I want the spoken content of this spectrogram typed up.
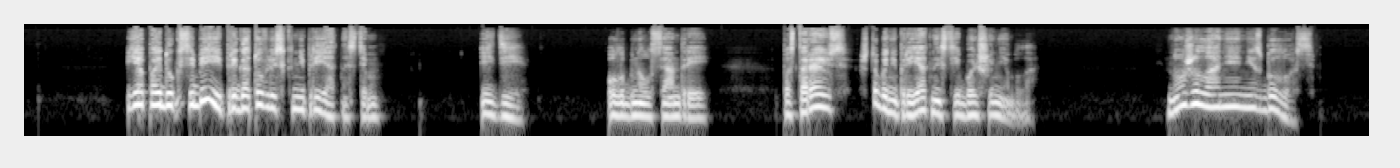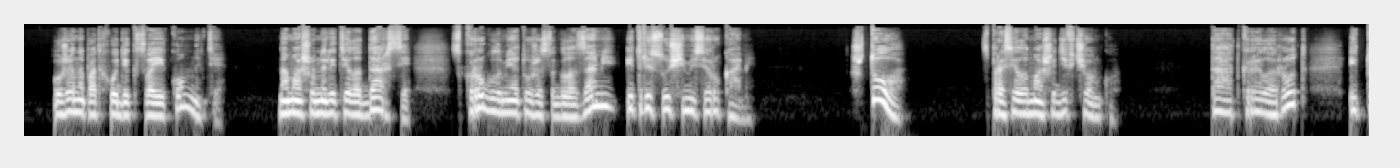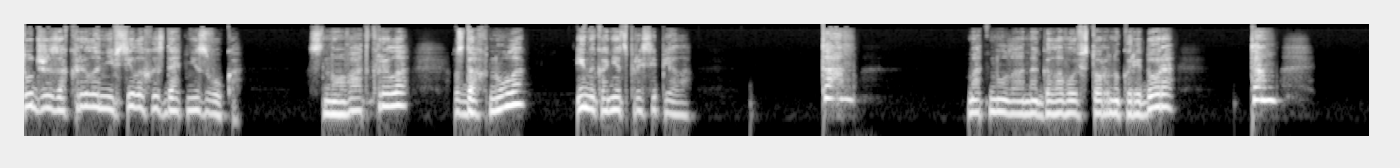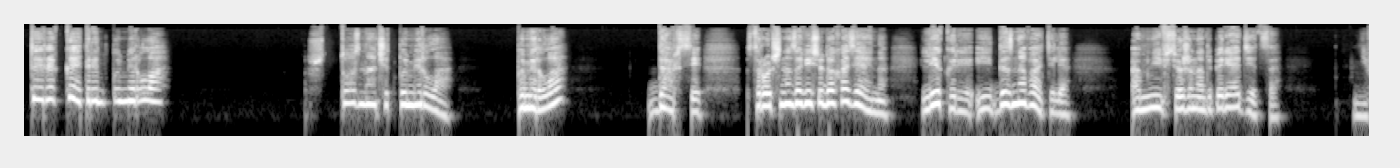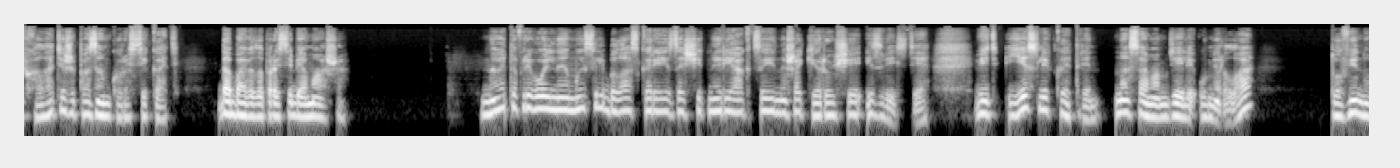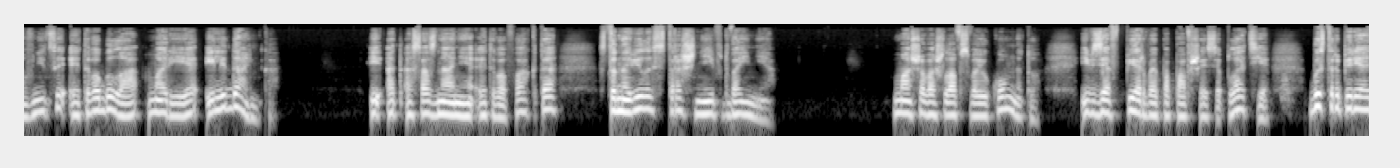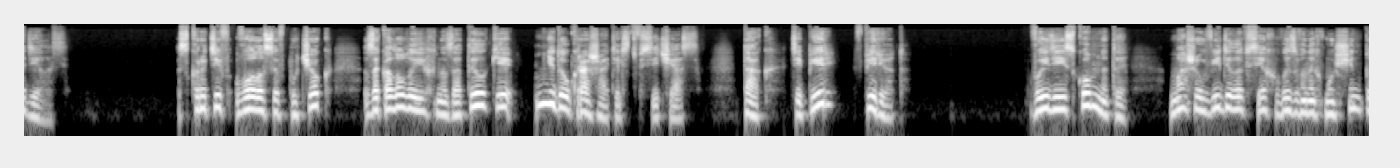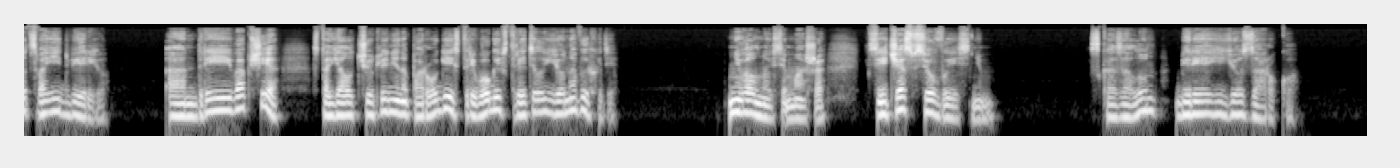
"Я пойду к себе и приготовлюсь к неприятностям". "Иди", улыбнулся Андрей. "Постараюсь, чтобы неприятностей больше не было". Но желание не сбылось. Уже на подходе к своей комнате на Машу налетела Дарси с круглыми от ужаса глазами и трясущимися руками. «Что?» — спросила Маша девчонку. Та открыла рот и тут же закрыла, не в силах издать ни звука. Снова открыла, вздохнула и, наконец, просипела. «Там...» — мотнула она головой в сторону коридора. «Там Тера Кэтрин померла». «Что значит померла? Померла?» «Дарси, срочно зови сюда хозяина, лекаря и дознавателя, а мне все же надо переодеться. Не в халате же по замку рассекать, добавила про себя Маша. Но эта фривольная мысль была скорее защитной реакцией на шокирующее известие. Ведь если Кэтрин на самом деле умерла, то виновницей этого была Мария или Данька. И от осознания этого факта становилось страшней вдвойне. Маша вошла в свою комнату и, взяв первое попавшееся платье, быстро переоделась. Скрутив волосы в пучок, заколола их на затылке, не до украшательств сейчас. Так, теперь вперед. Выйдя из комнаты, Маша увидела всех вызванных мужчин под своей дверью. А Андрей вообще стоял чуть ли не на пороге и с тревогой встретил ее на выходе. «Не волнуйся, Маша, сейчас все выясним», — сказал он, беря ее за руку.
